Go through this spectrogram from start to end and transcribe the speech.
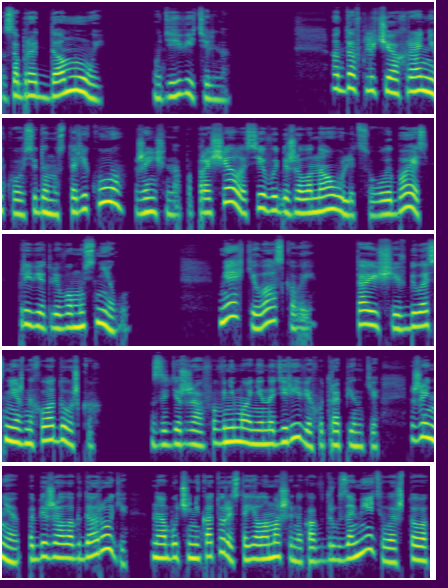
забрать домой. Удивительно. Отдав ключи охраннику, седому старику, женщина попрощалась и выбежала на улицу, улыбаясь приветливому снегу. Мягкий, ласковый, тающий в белоснежных ладошках. Задержав внимание на деревьях у тропинки, Женя побежала к дороге, на обочине которой стояла машина, как вдруг заметила, что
